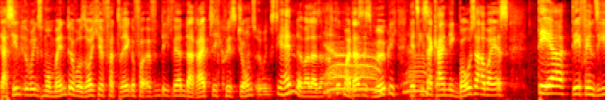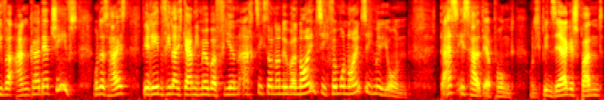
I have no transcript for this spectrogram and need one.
Das sind übrigens Momente, wo solche Verträge veröffentlicht werden. Da reibt sich Chris Jones übrigens die Hände, weil er sagt, ja, ach guck mal, das ist möglich. Ja. Jetzt ist er kein Nick Bosa, aber er ist der defensive Anker der Chiefs. Und das heißt, wir reden vielleicht gar nicht mehr über 84, sondern über 90, 95 Millionen. Das ist halt der Punkt. Und ich bin sehr gespannt,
